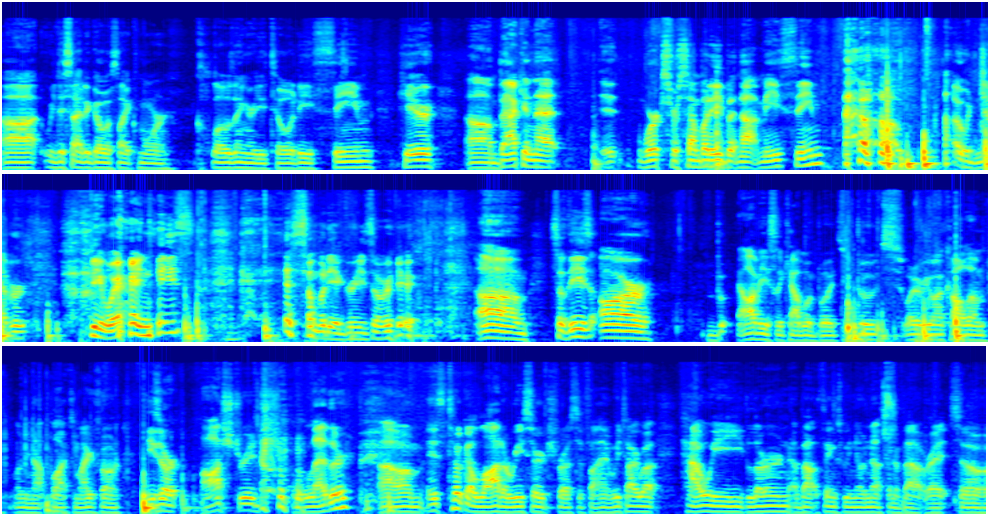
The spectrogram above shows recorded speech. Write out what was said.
Uh, we decided to go with like more clothing or utility theme here. Um, back in that it works for somebody but not me theme. I would never be wearing these. somebody agrees over here. Um, so these are obviously cowboy boots, boots, whatever you want to call them. Let me not block the microphone. These are ostrich leather. Um, it took a lot of research for us to find. We talk about how we learn about things we know nothing about, right? So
